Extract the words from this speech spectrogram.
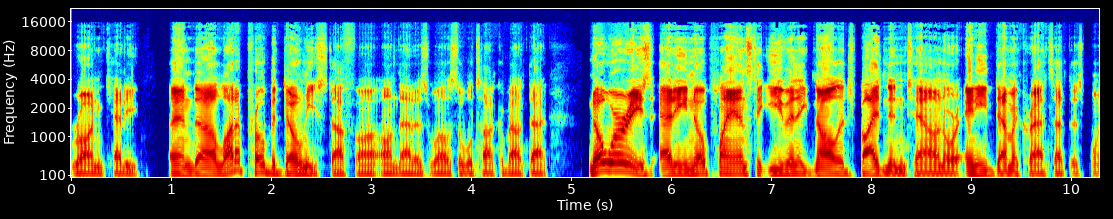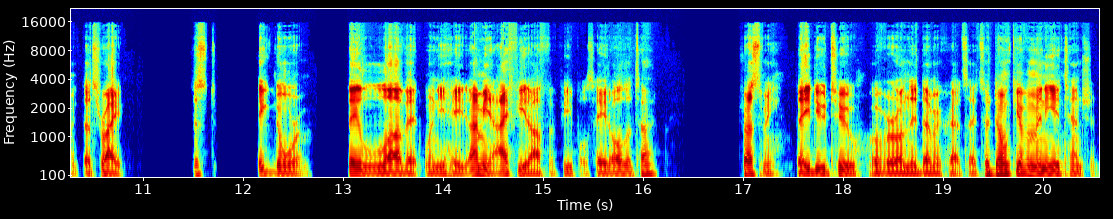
Ronchetti and uh, a lot of pro Bedonie stuff on, on that as well. So we'll talk about that. No worries, Eddie. No plans to even acknowledge Biden in town or any Democrats at this point. That's right. Just ignore them. They love it when you hate. I mean, I feed off of people's hate all the time. Trust me, they do too over on the Democrat side. So don't give them any attention.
